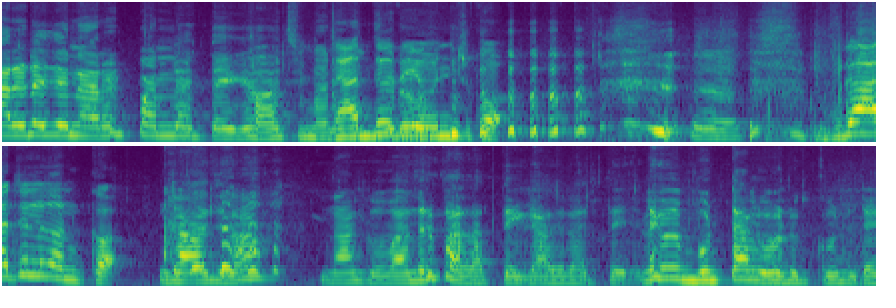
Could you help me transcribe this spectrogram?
అర డజన్ అరటి పండ్లు వస్తాయి కావచ్చు మరి ఉంచుకో గాజులు కొనుక్కో గాజులా నాకు వంద రూపాయలు వస్తాయి గాజులు వస్తాయి లేకపోతే బుట్టాలు కొనుక్కుంటే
